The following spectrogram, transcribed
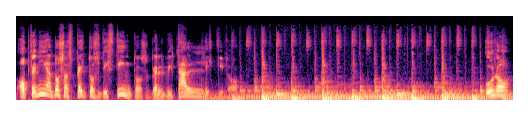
obtenían dos aspectos distintos del vital líquido. Uno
